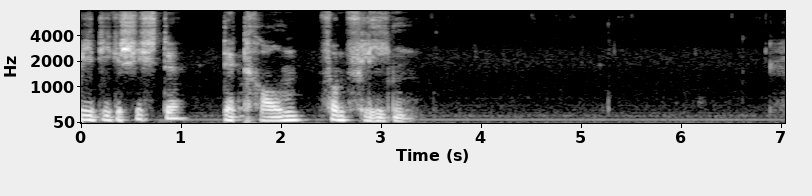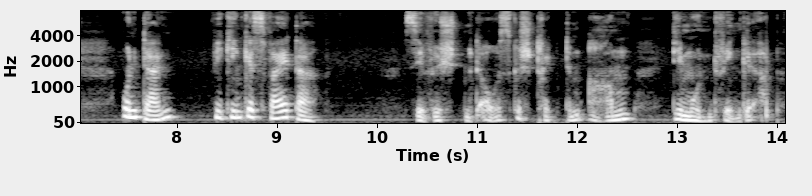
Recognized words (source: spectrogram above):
wie die Geschichte Der Traum vom Fliegen. Und dann, wie ging es weiter? Sie wischt mit ausgestrecktem Arm die Mundwinkel ab.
